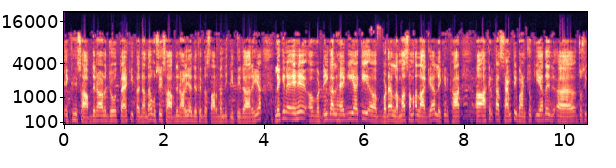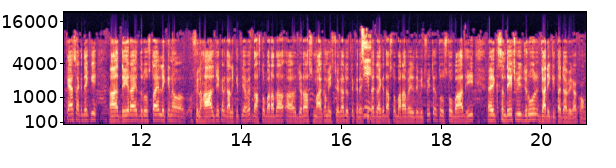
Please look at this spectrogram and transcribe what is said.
ਇੱਕ ਹਿਸਾਬ ਦੇ ਨਾਲ ਜੋ ਤੈਅ ਕੀਤਾ ਜਾਂਦਾ, ਉਸ ਹਿਸਾਬ ਦੇ ਨਾਲ ਹੀ ਅੱਜ ਇੱਥੇ ਦਸਤਾਰਬੰਦੀ ਕੀਤੀ ਜਾ ਰਹੀ ਆ। ਲੇਕਿਨ ਇਹ ਵੱਡੀ ਗੱਲ ਹੈਗੀ ਆ ਕਿ ਬੜਾ ਲੰਮਾ ਸਮਾਂ ਲੱਗ ਗਿਆ ਲੇਕਿਨ ਖਾਰ ਆਖਿਰਕਾਰ ਸਹਿਮਤੀ ਬਣ ਚੁੱਕੀ ਹੈ ਤੇ ਤੁਸੀਂ ਕਹਿ ਸਕਦੇ ਕਿ ਦੇਰ ਆਏ ਦਰੁਸਤ ਆਏ ਲੇਕਿਨ ਫਿਲਹਾਲ ਜੇਕਰ ਗੱਲ ਕੀਤੀ ਜਾਵੇ 10 ਤੋਂ 12 ਦਾ ਜਿਹੜਾ ਸਮਾਗਮ ਇਸ ਜਗ੍ਹਾ ਦੇ ਉੱਤੇ। ਕੀਤਾ ਜਾਏਗਾ 10 ਤੋਂ 12 ਵਜੇ ਦੇ ਵਿੱਚ ਵਿੱਚ ਉਸ ਤੋਂ ਬਾਅਦ ਹੀ ਇੱਕ ਸੰਦੇਸ਼ ਵੀ ਜ਼ਰੂਰ ਜਾਰੀ ਕੀਤਾ ਜਾਵੇਗਾ ਕੌਮ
